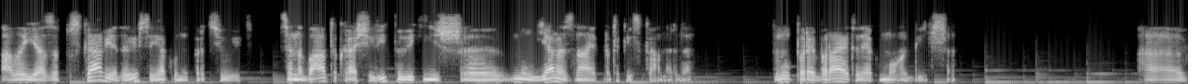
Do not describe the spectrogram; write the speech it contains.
але я запускав, я дивився, як вони працюють. Це набагато краща відповідь, ніж е, ну я не знаю про такий сканер, да. Тому перебирайте якомога більше. Е,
